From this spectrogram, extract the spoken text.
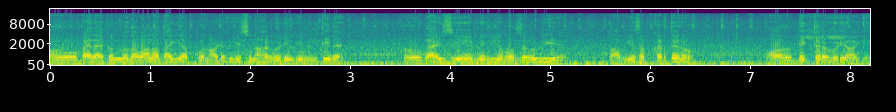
और बेल आइकन को दबाना ताकि आपको नोटिफिकेशन हर वीडियो की मिलती रहे। तो गाइज़ ये मेरे लिए बहुत ज़रूरी है। तो आप ये सब करते रहो और देखते रहो वीडियो आगे।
